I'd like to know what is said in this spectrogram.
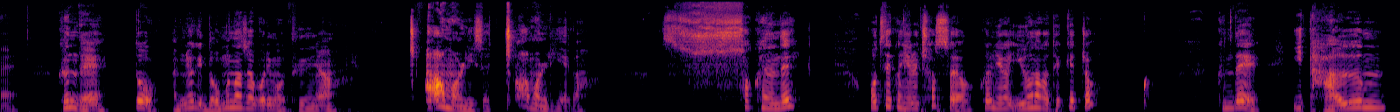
예. 근데 또 압력이 너무 낮아버리면 어떻게 되냐? 저 멀리 있어요. 저 멀리 얘가. 쏙 했는데 어쨌든 얘를 쳤어요. 그럼 얘가 이온화가 됐겠죠? 근데 이 다음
